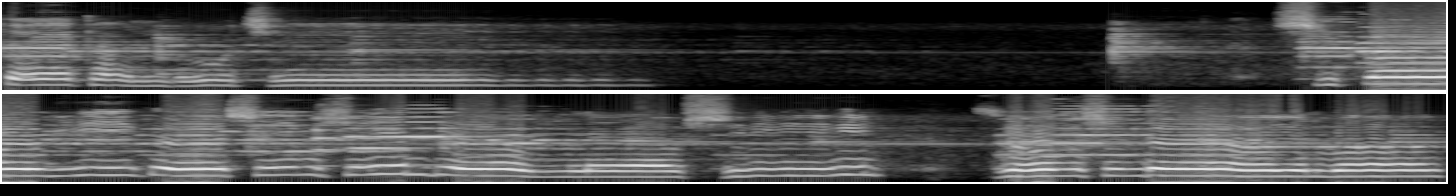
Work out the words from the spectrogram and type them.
却看不清。是否一颗星星变了心？纵身的愿望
